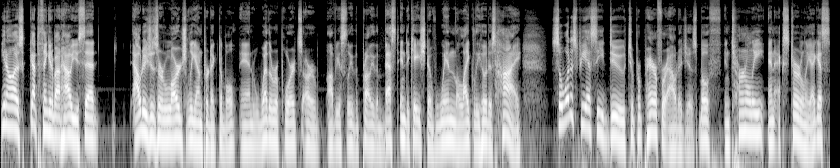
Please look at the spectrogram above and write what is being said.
You know, I was got to thinking about how you said outages are largely unpredictable, and weather reports are obviously the probably the best indication of when the likelihood is high. So, what does PSE do to prepare for outages, both internally and externally? I guess,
